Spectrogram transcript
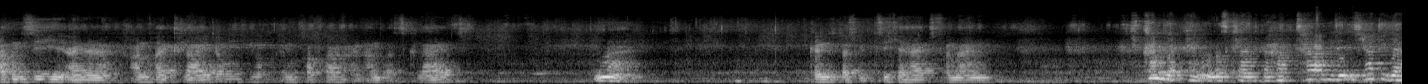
Hatten Sie eine andere Kleidung noch im Koffer, ein anderes Kleid? Nein. Können Sie das mit Sicherheit verneinen? Ich kann ja kein anderes Kleid gehabt haben, denn ich hatte ja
